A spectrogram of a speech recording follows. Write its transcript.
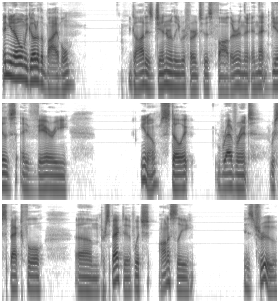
And you know, when we go to the Bible, God is generally referred to as Father, and, the, and that gives a very, you know, stoic, reverent, respectful um, perspective, which honestly is true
